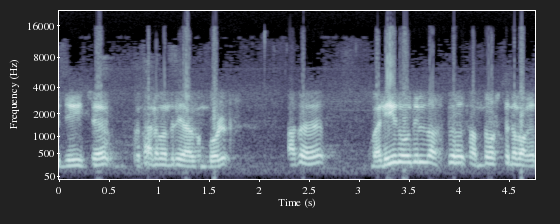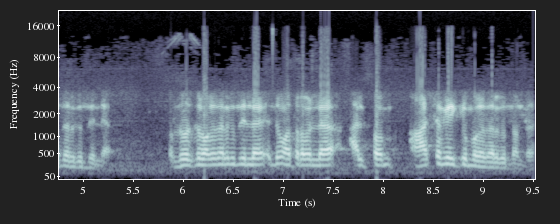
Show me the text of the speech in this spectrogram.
വിജയിച്ച് പ്രധാനമന്ത്രിയാകുമ്പോൾ അത് വലിയ തോതിൽ നമുക്ക് സന്തോഷത്തിന് വക നൽകുന്നില്ല. സന്തോഷത്തിന് വക നൽകുന്നില്ല എന്ന് മാത്രമല്ല അല്പം ആശങ്കയ്ക്കും വക നൽകുന്നുണ്ട്.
